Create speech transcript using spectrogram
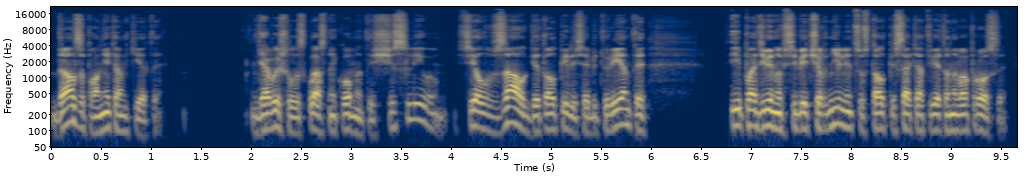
дал заполнять анкеты. Я вышел из классной комнаты счастливым, сел в зал, где толпились абитуриенты, и, подвинув себе чернильницу, стал писать ответы на вопросы —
